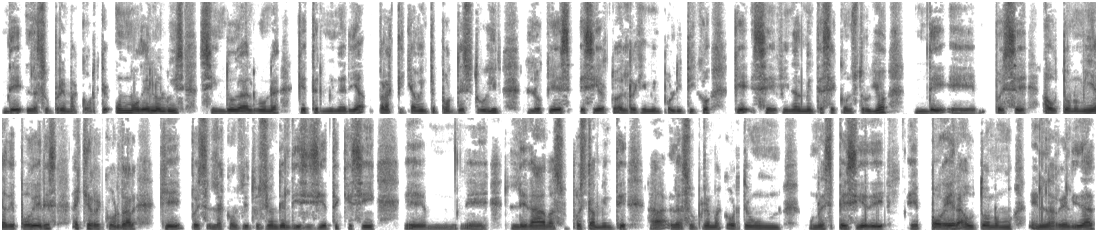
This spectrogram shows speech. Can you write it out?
de la Suprema Corte. Un modelo, Luis, sin duda alguna, que terminaría prácticamente por destruir lo que es, es cierto, el régimen político que se finalmente se construyó de eh, pues eh, autonomía de poderes. Hay que recordar que pues la Constitución del 17 que sí eh, le daba supuestamente a la Suprema Corte un, una especie de poder autónomo, en la realidad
